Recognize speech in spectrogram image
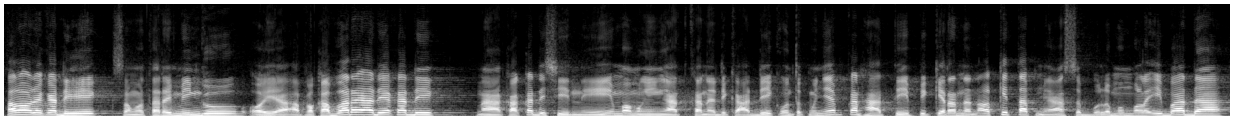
Halo adik-adik, selamat hari Minggu. Oh ya, apa kabar ya adik-adik? Nah, kakak di sini mau mengingatkan adik-adik untuk menyiapkan hati, pikiran, dan Alkitabnya sebelum memulai ibadah.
